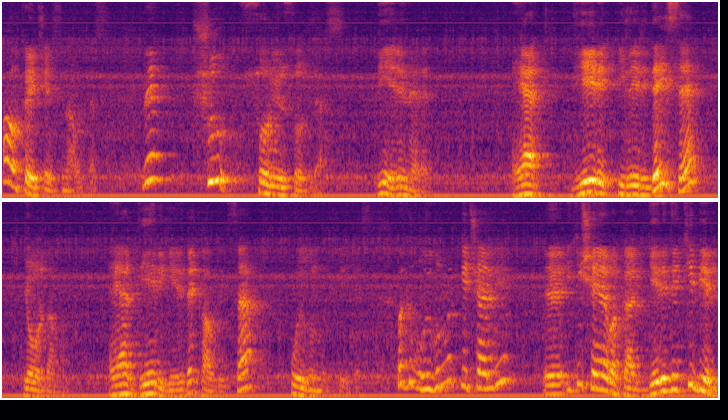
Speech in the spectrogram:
Halka içerisine alacağız. Ve şu soruyu soracağız. Diğeri nerede? Eğer diğeri ilerideyse yordama. Eğer diğeri geride kaldıysa uygunluk diyeceğiz. Bakın uygunluk geçerliği e, iki şeye bakar. Gerideki bir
